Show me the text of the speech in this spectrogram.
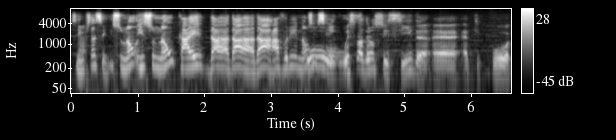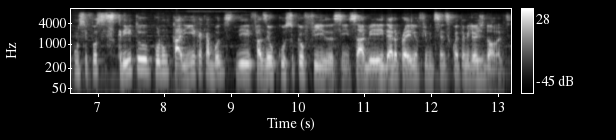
Simples assim. Isso não, isso não cai da, da, da árvore, não se ensina em o, o curso. Esquadrão Suicida é, é tipo, é como se fosse escrito por um carinha que acabou de, de fazer o curso que eu fiz, assim, sabe? E deram pra ele um filme de 150 milhões de dólares.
